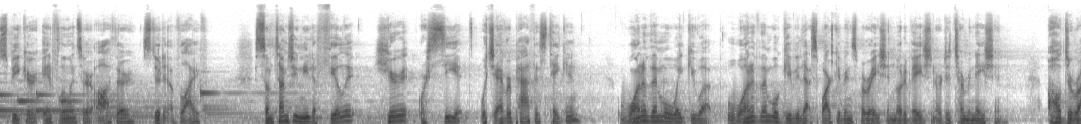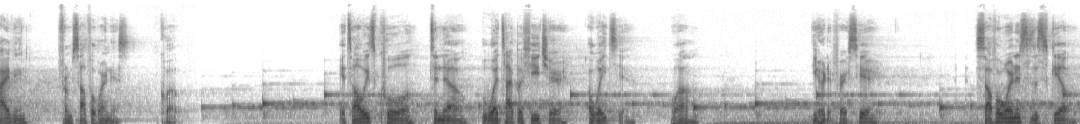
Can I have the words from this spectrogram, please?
speaker, influencer, author, student of life, sometimes you need to feel it, hear it, or see it. Whichever path is taken, one of them will wake you up. One of them will give you that spark of inspiration, motivation, or determination, all deriving from self awareness. Quote. It's always cool to know what type of future awaits you. Well, you heard it first here. Self awareness is a skill.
